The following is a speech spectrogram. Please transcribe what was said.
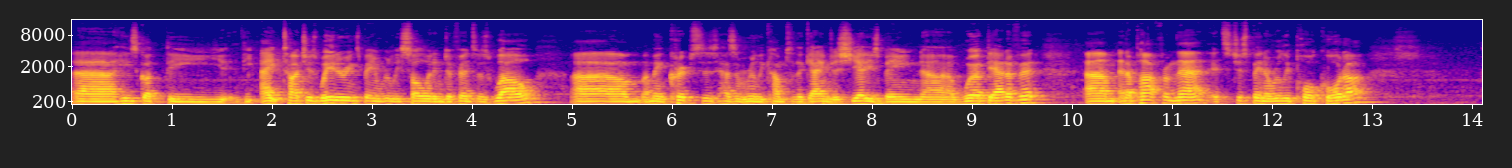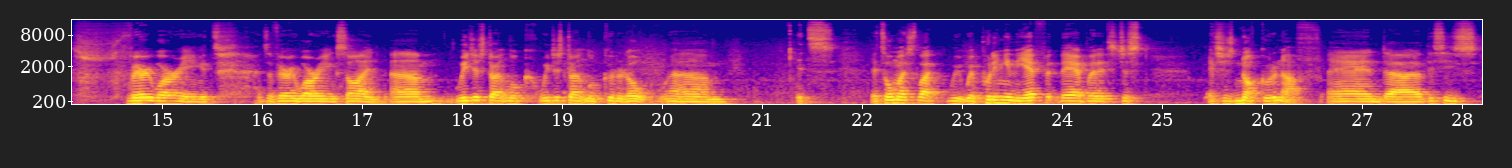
Uh, he's got the the eight touches. Weitering's been really solid in defence as well. Um, I mean, Cripps hasn't really come to the game just yet. He's been uh, worked out of it. Um, and apart from that, it's just been a really poor quarter. Very worrying. It's it's a very worrying sign. Um, we just don't look we just don't look good at all. Um, it's it's almost like we, are putting in the effort there, but it's just it's just not good enough. And uh, this is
